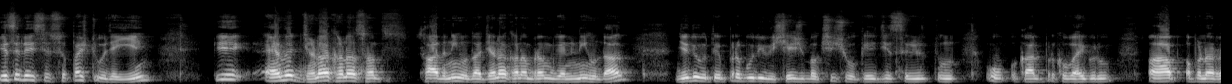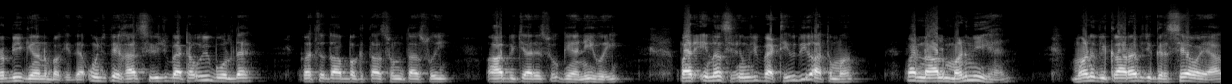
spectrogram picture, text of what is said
ਇਸ ਲਈ ਅਸੀਂ ਸਪਸ਼ਟ ਹੋ ਜਾਈਏ ਕਿ ਐਵੇਂ ਜਣਾ ਖਣਾ ਸੰਤ ਸਾਧ ਨਹੀਂ ਹੁੰਦਾ, ਜਨਾ ਖਾਣਾ ਬ੍ਰਹਮ ਗਿਆਨੀ ਨਹੀਂ ਹੁੰਦਾ, ਜਿਹਦੇ ਉੱਤੇ ਪ੍ਰਭੂ ਦੀ ਵਿਸ਼ੇਸ਼ ਬਖਸ਼ਿਸ਼ ਹੋ ਕੇ ਜਿਸ ਸਰੀਰ ਤੋਂ ਉਹ ਅਕਾਲ ਪੁਰਖ ਵਾਹਿਗੁਰੂ ਆਪ ਆਪਣਾ ਰੱਬੀ ਗਿਆਨ ਬਖਸ਼ਦਾ ਉਂਝ ਤੇ ਹਰ ਸਰੀਰ 'ਚ ਬੈਠਾ ਉਹੀ ਬੋਲਦਾ ਹੈ, ਕਥਤਾ, ਬਖਤਾ, ਸੁਣਤਾ, ਸੋਈ, ਆਪ ਵਿਚਾਰੇ ਸੋ ਗਿਆਨੀ ਹੋਈ। ਪਰ ਇਹਨਾਂ ਸਰੀਰ ਵਿੱਚ ਬੈਠੀ ਉਹਦੀ ਆਤਮਾ, ਪਰ ਨਾਲ ਮਨ ਵੀ ਹੈ। ਮਨ ਵਿਕਾਰਾਂ ਵਿੱਚ ਗਰਸਿਆ ਹੋਇਆ,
